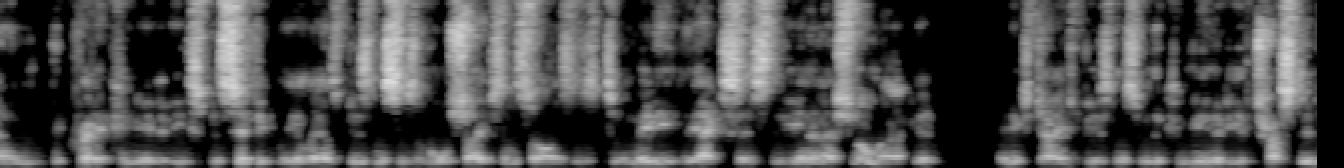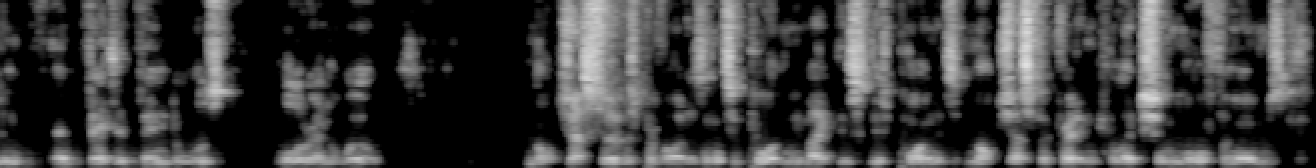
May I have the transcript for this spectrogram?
Um, the credit community specifically allows businesses of all shapes and sizes to immediately access the international market and exchange business with a community of trusted and, and vetted vendors all around the world not just service providers, and it's important we make this, this point, it's not just for credit and collection law firms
